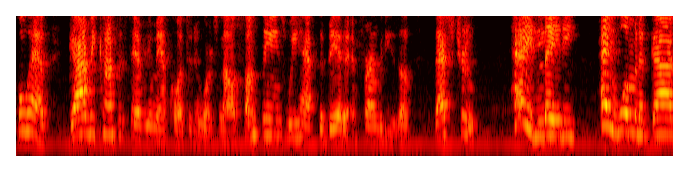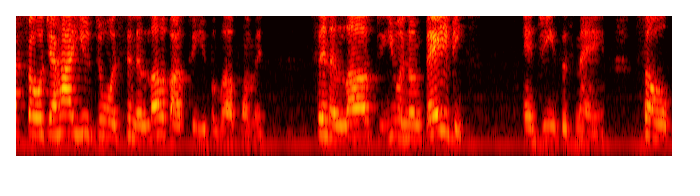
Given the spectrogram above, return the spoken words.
Who have God recompensed every man according to the works? Now, some things we have to bear the infirmities of. That's true. Hey, lady. Hey, woman of God, soldier, how you doing? Sending love out to you, beloved woman. Sending love to you and them babies in Jesus' name. So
